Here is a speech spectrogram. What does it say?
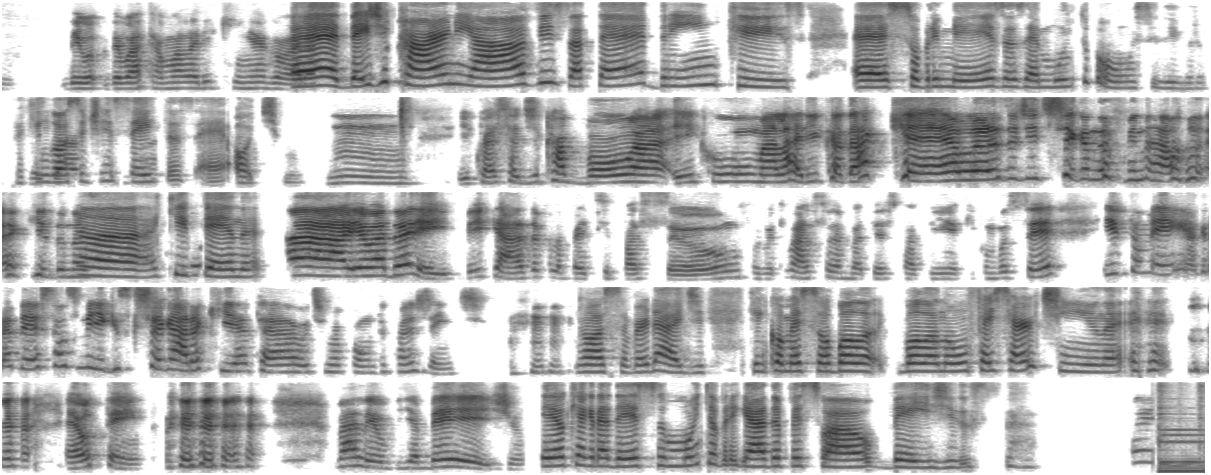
Deu, deu até uma lariquinha agora. É, desde carne, aves, até drinks, é, sobremesas. É muito bom esse livro. Para quem Exato. gosta de receitas, é ótimo. Hum, e com essa dica boa e com uma larica daquelas, a gente chega no final aqui do nosso. Ah, que pena. Ah, eu adorei. Obrigada pela participação. Foi muito massa bater esse papinho aqui com você. E também agradeço aos migs que chegaram aqui até a última ponta com a gente. Nossa, verdade. Quem começou bola, bolando um fez certinho, né? É o tempo. Valeu, Bia. Beijo. Eu que agradeço. Muito obrigada, pessoal. Beijos. Oi.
